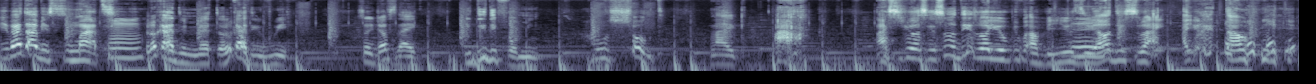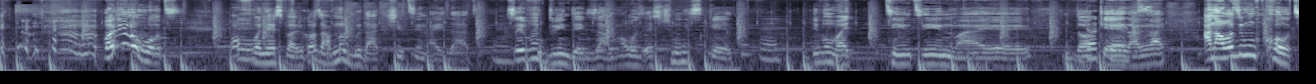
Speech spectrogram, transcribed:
you better be smart. Mm. Look at the method. Look at the way. So just like he did it for me. I was shocked. Like ah. Like seriously, so this is what you people have been using Mm. all this while. And you tell me. but you know what? One Mm. funniest part because I'm not good at cheating like that. So even during the exam, I was extremely scared. Mm. Even by tinting my uh, docket and like, and I was even caught.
